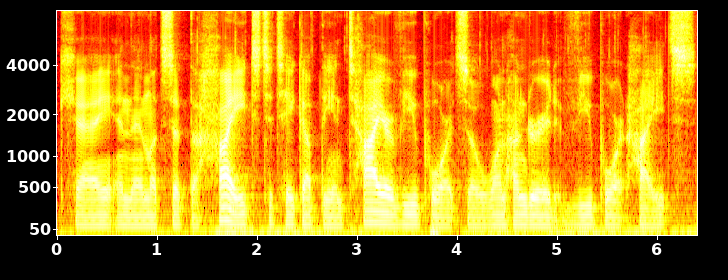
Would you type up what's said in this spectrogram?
Okay and then let's set the height to take up the entire viewport so 100 viewport heights.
